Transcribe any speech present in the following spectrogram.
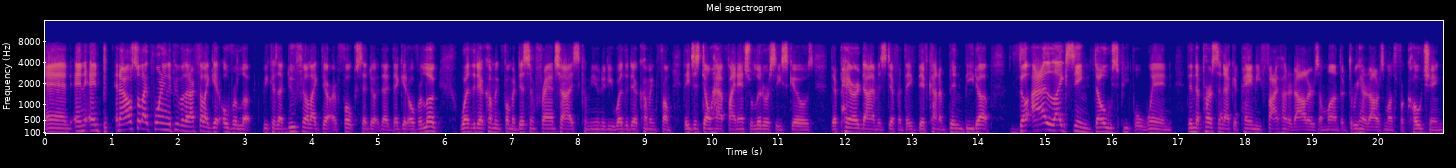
and and and and I also like pointing to people that I feel like get overlooked because I do feel like there are folks that, do, that that get overlooked, whether they're coming from a disenfranchised community, whether they're coming from they just don't have financial literacy skills, their paradigm is different. They've they've kind of been beat up. Though I like seeing those people win than the person that could pay me five hundred dollars a month or three hundred dollars a month for coaching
